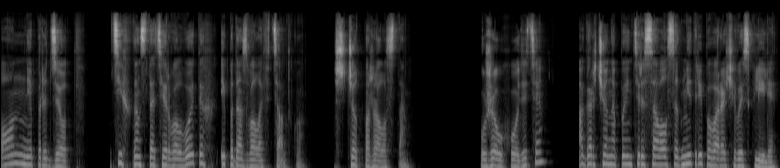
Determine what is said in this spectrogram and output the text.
«Он не придет», – тихо констатировал Войтых и подозвал официантку. «Счет, пожалуйста». «Уже уходите?» Огорченно поинтересовался Дмитрий, поворачиваясь к Лиле.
